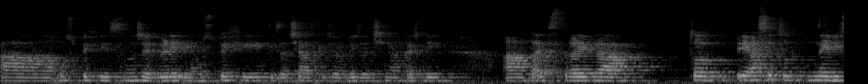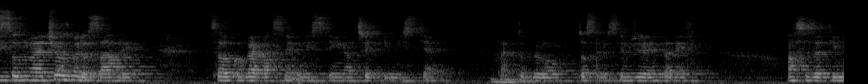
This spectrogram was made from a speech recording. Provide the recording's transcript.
A úspěchy samozřejmě byly i neúspěchy, ty začátky, že když začíná každý. A ta extraliga, to je asi to nejvíc, co jsme, čeho jsme dosáhli. Celkové vlastně umístění na třetím místě. Tak to bylo, to si myslím, že je tady asi zatím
